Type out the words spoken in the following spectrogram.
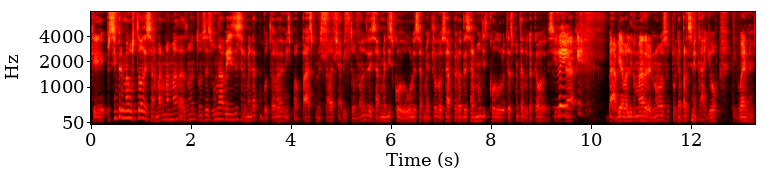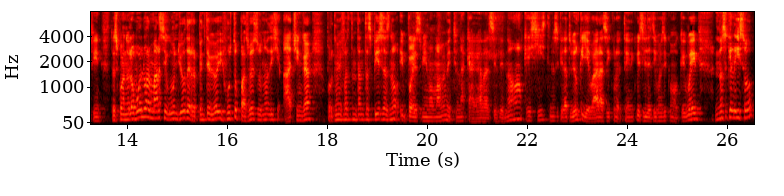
que pues, siempre me ha gustado desarmar mamadas, ¿no? Entonces una vez desarmé la computadora de mis papás cuando estaba chavito, ¿no? Desarmé el disco duro, desarmé todo, o sea, pero desarmé un disco duro, ¿te das cuenta de lo que acabo de decir? O sea, había valido madre, ¿no? O sea, porque aparte se me cayó. Y bueno, en fin. Entonces, cuando lo vuelvo a armar, según yo, de repente veo y justo pasó eso, ¿no? Dije, ah, chinga, ¿por qué me faltan tantas piezas, no? Y pues mi mamá me metió una cagada así de, no, ¿qué hiciste? No sé qué. La tuvieron que llevar así con el técnico y sí les dijo así como que, güey, no sé qué le hizo,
